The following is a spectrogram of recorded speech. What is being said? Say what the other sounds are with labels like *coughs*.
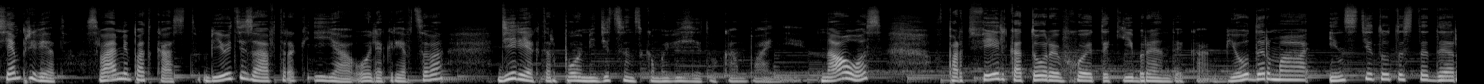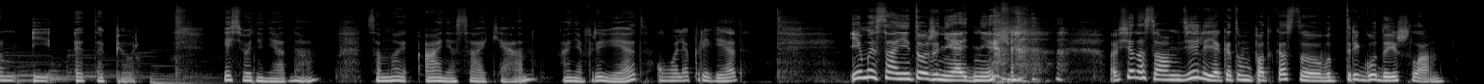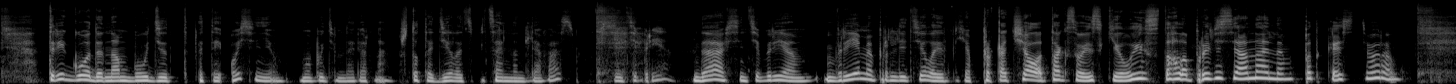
Всем привет! С вами подкаст «Бьюти Завтрак» и я, Оля Гревцева, директор по медицинскому визиту компании «Наос», в портфель которой входят такие бренды, как «Биодерма», «Институт Эстедерм» и «Этапюр». Я сегодня не одна. Со мной Аня Саакян. Аня, привет. Оля, привет. И мы с Аней тоже не одни. *laughs* Вообще, на самом деле, я к этому подкасту вот три года и шла. Три года нам будет этой осенью. Мы будем, наверное, что-то делать специально для вас. В сентябре? Да, в сентябре. Время пролетело, я прокачала так свои скиллы, стала профессиональным подкастером.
